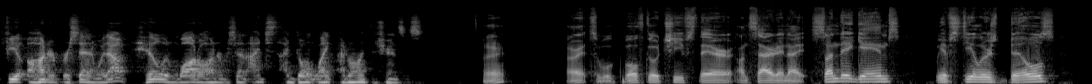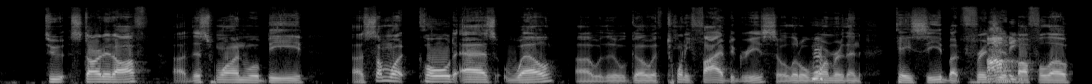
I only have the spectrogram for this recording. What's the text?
feel 100 percent. Without Hill and Waddle 100 percent, I just I don't like I don't like the chances. All right, all right. So we'll both go Chiefs there on Saturday night. Sunday games we have Steelers Bills to start it off. Uh, this one will be uh, somewhat cold as well. Uh, it will go with 25 degrees, so a little warmer than KC, but frigid Bobby. Buffalo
